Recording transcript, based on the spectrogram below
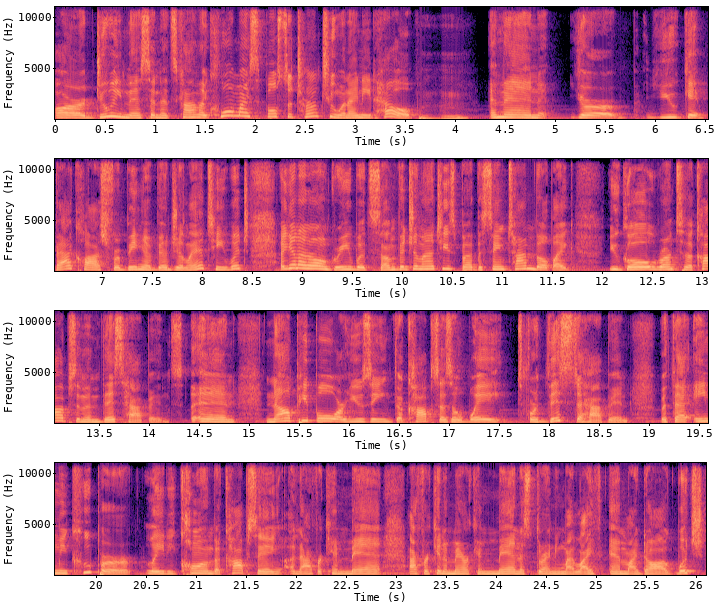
are doing this and it's kind of like who am i supposed to turn to when i need help? Mm-hmm. And then you're you get backlash for being a vigilante which again i don't agree with some vigilantes but at the same time though like you go run to the cops and then this happens. And now people are using the cops as a way for this to happen with that amy cooper lady calling the cops saying an african man african american man is threatening my life and my dog which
